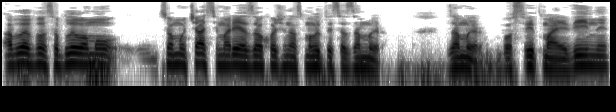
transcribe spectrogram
але в особливому цьому часі Марія заохочує нас молитися за мир. За мир, бо світ має війни,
